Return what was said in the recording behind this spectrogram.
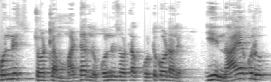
కొన్ని చోట్ల మర్డర్లు కొన్ని చోట్ల కొట్టుకోవడాలు. ఈ నాయకులు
